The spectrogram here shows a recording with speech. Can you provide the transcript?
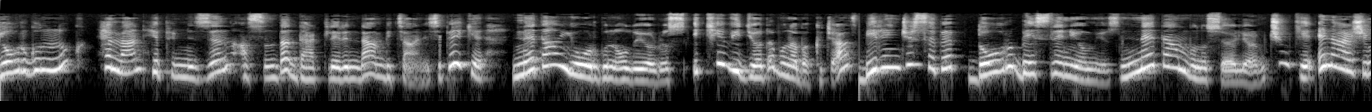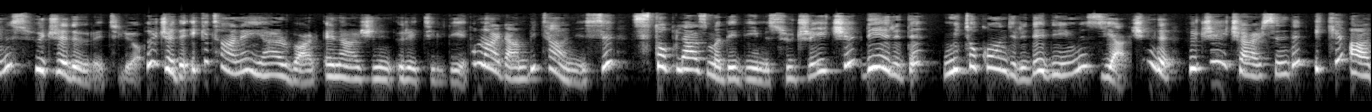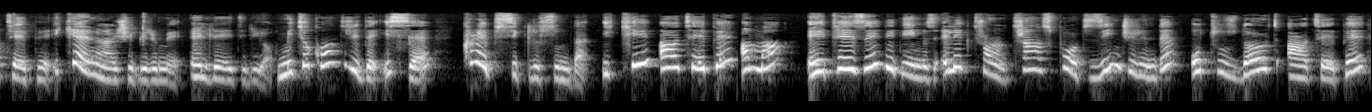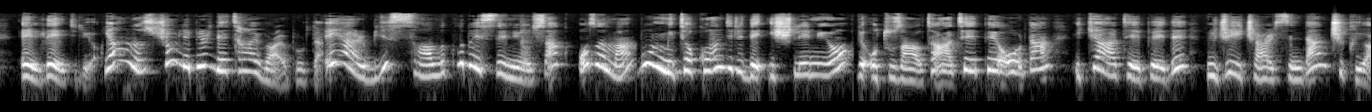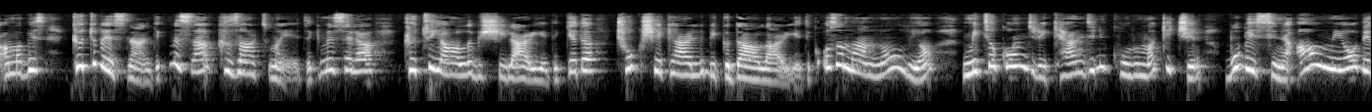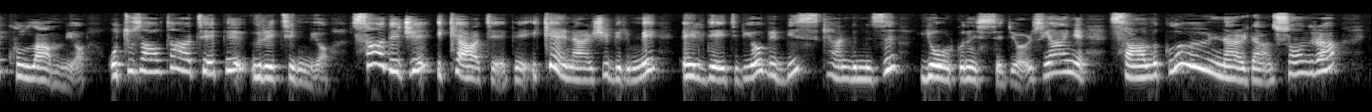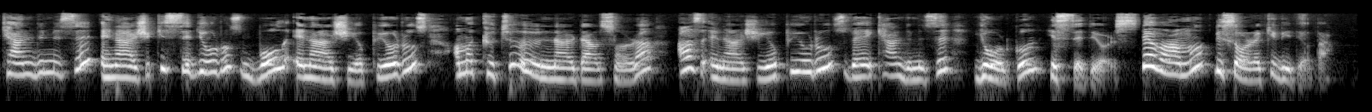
Yorgunluk hemen hepimizin aslında dertlerinden bir tanesi. Peki neden yorgun oluyoruz? İki videoda buna bakacağız. Birinci sebep doğru besleniyor muyuz? Neden bunu söylüyorum? Çünkü enerjimiz hücrede üretiliyor. Hücrede iki tane yer var enerjinin üretildiği. Bunlardan bir tanesi sitoplazma dediğimiz hücre için, diğeri de mitokondri dediğimiz yer. Şimdi hücre içerisinde 2 ATP, 2 enerji birimi elde ediliyor. Mitokondride ise Krebs siklusunda 2 ATP ama ETZ dediğimiz elektron transport zincirinde 34 ATP elde ediliyor. Yalnız şöyle bir detay var burada. Eğer biz sağlıklı besleniyorsak o zaman bu mitokondride işleniyor ve 36 ATP oradan 2 ATP de hücre içerisinden çıkıyor. Ama biz kötü beslendik. Mesela kızartma yedik. Mesela kötü yağlı bir şeyler yedik ya da çok şekerli bir gıdalar yedik. O zaman ne oluyor? Mitokondri kendini korumak için bu besini almıyor ve kullanmıyor. 36 ATP üretilmiyor. Sadece 2 ATP, 2 enerji birimi elde ediliyor ve biz kendimizi yorgun hissediyoruz. Yani sağlıklı öğünlerden sonra kendimizi enerjik hissediyoruz, bol enerji yapıyoruz ama kötü öğünlerden sonra az enerji yapıyoruz ve kendimizi yorgun hissediyoruz. Devamı bir sonraki videoda.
